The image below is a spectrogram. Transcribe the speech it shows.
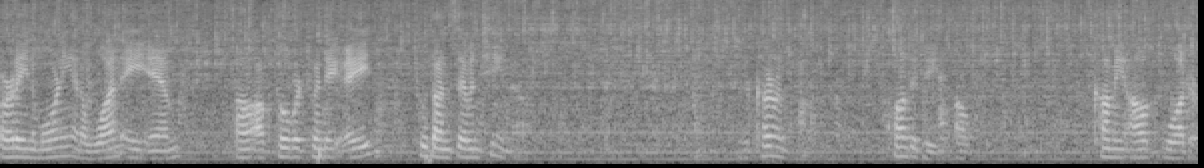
early in the morning at 1 a.m. on October 28, 2017 now. The current quantity of coming out water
